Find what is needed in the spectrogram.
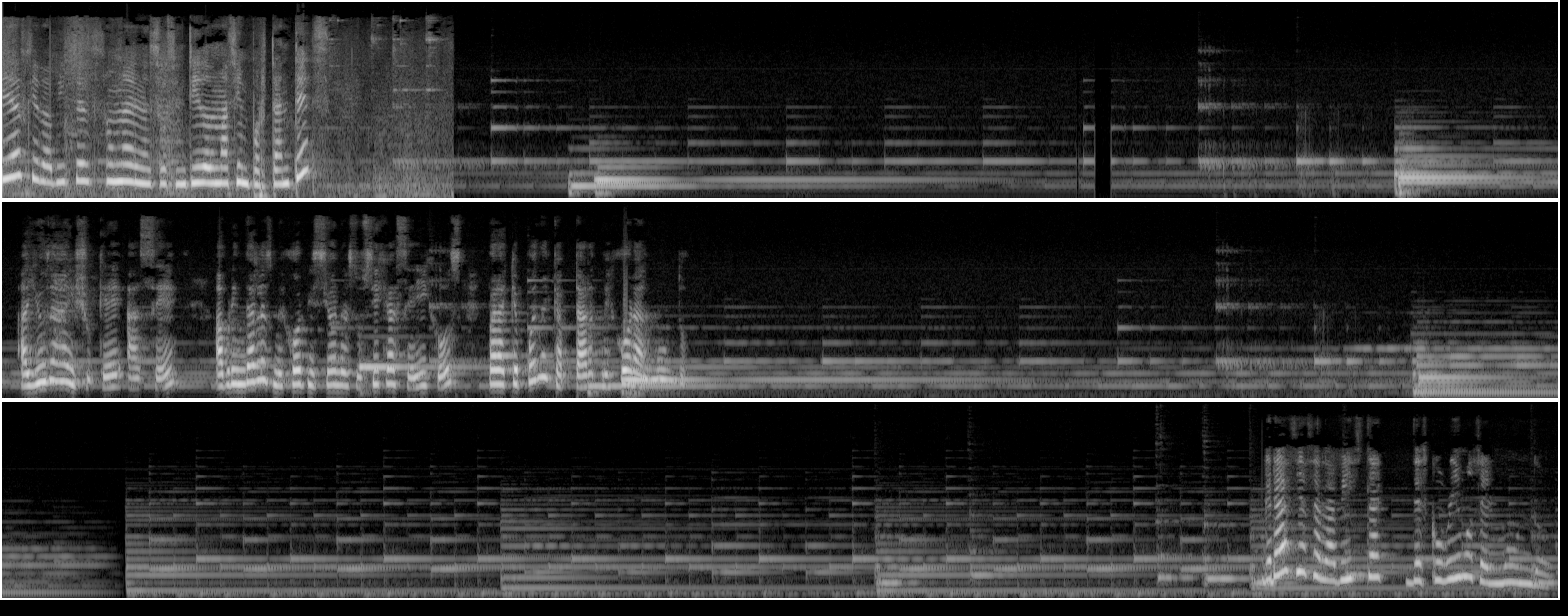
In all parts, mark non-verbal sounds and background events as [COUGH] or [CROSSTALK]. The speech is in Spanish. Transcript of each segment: ¿Sabías que la vista es uno de nuestros sentidos más importantes? Ayuda a Ishuke AC a brindarles mejor visión a sus hijas e hijos para que puedan captar mejor al mundo. Gracias a la vista descubrimos el mundo.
